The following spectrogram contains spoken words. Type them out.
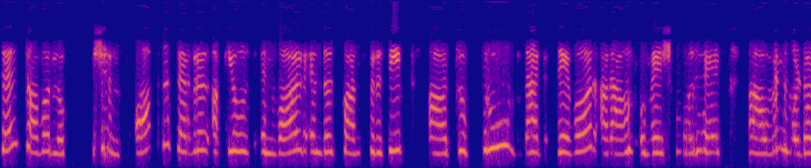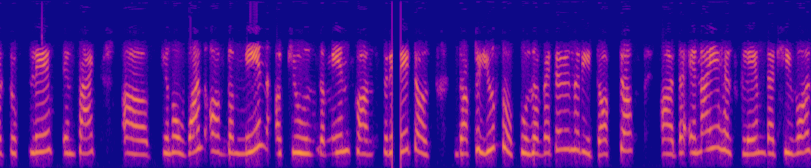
cell tower location of the several accused involved in this conspiracy uh, to prove that they were around Umesh Kolhe uh, when murder took place. In fact, uh, you know, one of the main accused, the main conspirators, Dr. Yusuf, who's a veterinary doctor, uh, the NIA has claimed that he was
